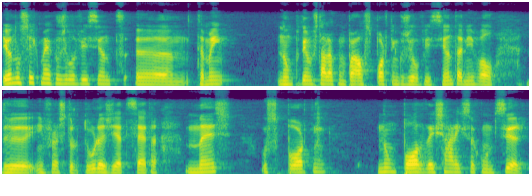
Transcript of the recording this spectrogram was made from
Eu não sei como é que o Gil Vicente uh, também não podemos estar a comparar o Sporting com o Gil Vicente a nível de infraestruturas e etc. Mas o Sporting não pode deixar isso acontecer.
